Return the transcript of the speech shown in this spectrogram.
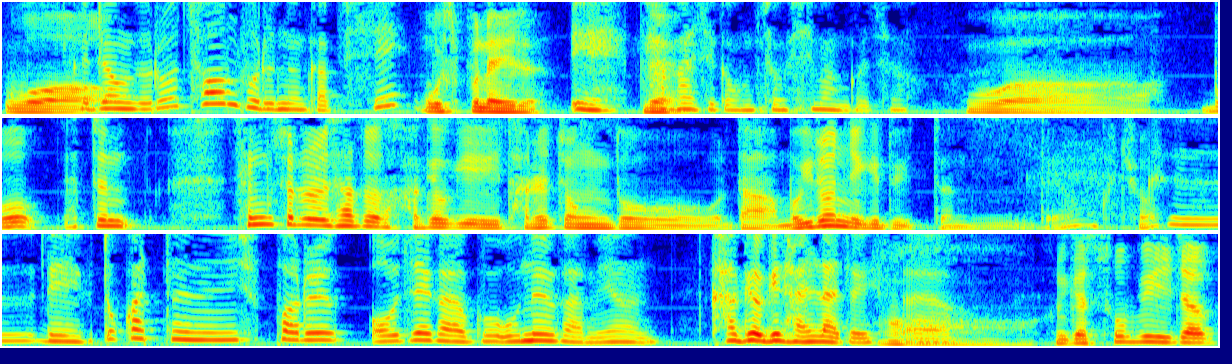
우와. 그 정도로 처음 부르는 값이 50분의 1. 예, 네. 바가지가 네. 엄청 심한 거죠. 우와. 뭐 하여튼 생수를 사도 가격이 다를 정도다. 뭐 이런 얘기도 있던데요. 그렇죠? 그 네, 똑같은 슈퍼를 어제 가고 오늘 가면 가격이 달라져 있어요. 어, 그러니까 소비자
